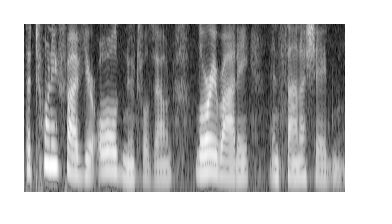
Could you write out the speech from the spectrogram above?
the 25 year old Neutral Zone, Lori Roddy and Sana Schaden.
